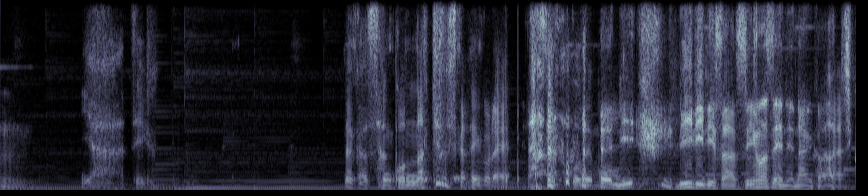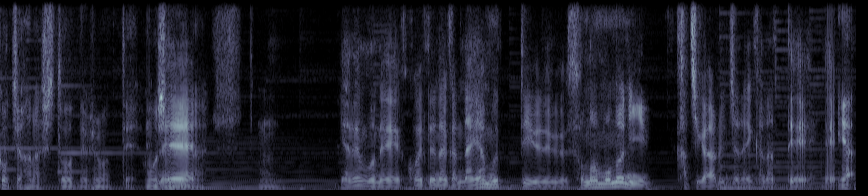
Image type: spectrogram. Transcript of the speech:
うん。いやー、っていう。なんか参考になってますかね、これ。参考でも。リリリリさん、すいませんね。なんかはいあっちこっち話しとってしまって。申し訳ない。ねうんいや、でもね、こうやってなんか悩むっていう、そのものに価値があるんじゃないかなって。いや、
